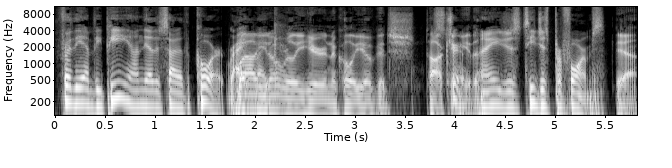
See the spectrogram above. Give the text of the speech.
for the MVP on the other side of the court, right? Well, Like, you don't really hear Nikola Jokic talking either. And he just he just performs. Yeah.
